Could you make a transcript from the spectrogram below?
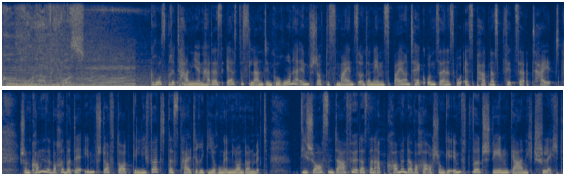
Coronavirus. Großbritannien hat als erstes Land den Corona-Impfstoff des Mainzer Unternehmens BioNTech und seines US-Partners Pfizer erteilt. Schon kommende Woche wird der Impfstoff dort geliefert, das teilt die Regierung in London mit. Die Chancen dafür, dass dann ab kommender Woche auch schon geimpft wird, stehen gar nicht schlecht.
